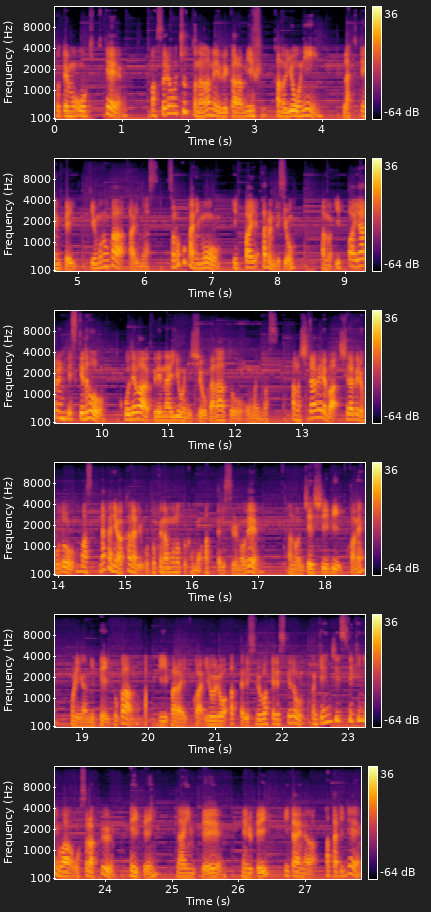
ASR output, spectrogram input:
とても大きくて、まあ、それをちょっと斜め上から見るかのように楽天ペイっていうものがあります。その他にもいっぱいあるんですよ。あのいっぱいあるんですけど、ここでは触れないようにしようかなと思います。あの調べれば調べるほど、まあ、中にはかなりお得なものとかもあったりするので、あの JCB とかね、折り紙ペイとか、D 払いとかいろいろあったりするわけですけど、まあ、現実的にはおそらく PayPay、LINEPay、NELPay みたいなあたりで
